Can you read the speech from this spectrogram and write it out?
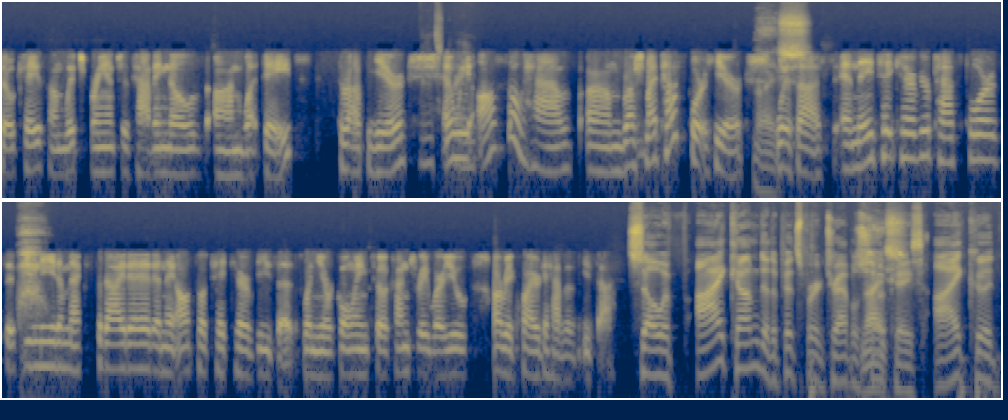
showcase on which branch is having those on what dates throughout the year. That's And we also have um, Rush My Passport here Nice. with us, and they take care of your passports if you need them expedited, and they also take care of visas when you're going to a country where you are required to have a visa. So if I come to the Pittsburgh Travel Nice. Showcase, I could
